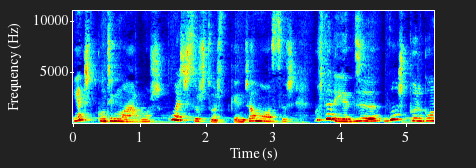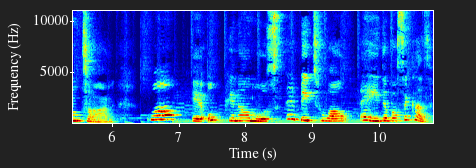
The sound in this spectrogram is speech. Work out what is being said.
E antes de continuarmos com estas sugestões de pequenos almoços, gostaria de vos perguntar qual é o pequeno almoço habitual aí da vossa casa?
